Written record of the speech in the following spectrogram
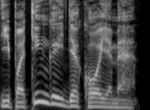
Ypatingai dėkojame.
